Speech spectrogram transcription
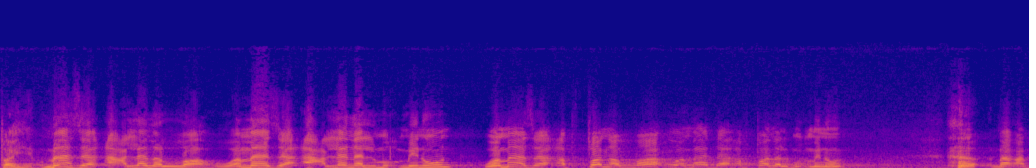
طيب ماذا أعلن الله وماذا أعلن المؤمنون وماذا أبطن الله وماذا أبطن المؤمنون؟ نعم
